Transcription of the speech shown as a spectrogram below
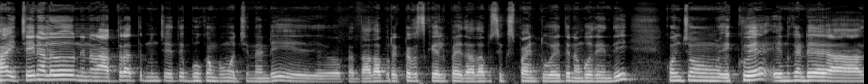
హాయ్ చైనాలో నిన్న అర్ధరాత్రి నుంచి అయితే భూకంపం వచ్చిందండి. ఒక దాదాపు రెక్టర్ స్కేల్పై దాదాపు సిక్స్ పాయింట్ టూ అయితే నమోదైంది. కొంచెం ఎక్కువే ఎందుకంటే ఆ-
